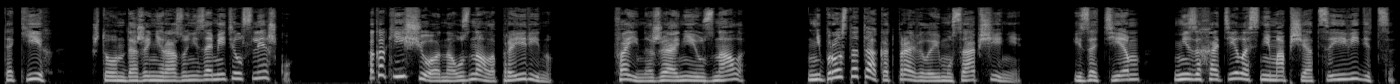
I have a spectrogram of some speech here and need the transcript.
Таких, что он даже ни разу не заметил слежку. А как еще она узнала про Ирину? Фаина же о ней узнала. Не просто так отправила ему сообщение. И затем не захотела с ним общаться и видеться.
